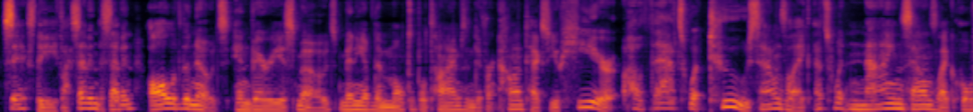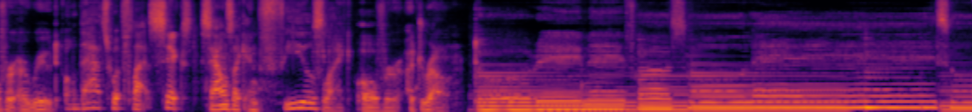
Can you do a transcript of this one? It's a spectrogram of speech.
six, the flat seven, the seven, all of the notes in various modes, many of them multiple times in different contexts. You hear, oh, that's what two sounds like. That's what nine sounds like over a root. Oh, that's what flat six sounds like and feels like over a drone. Do, re, mi, fa, sol, la, sol.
